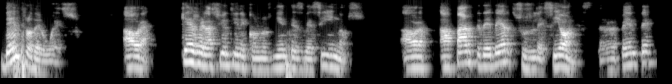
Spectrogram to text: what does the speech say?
dentro del hueso. Ahora, ¿qué relación tiene con los dientes vecinos? Ahora, aparte de ver sus lesiones, de repente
